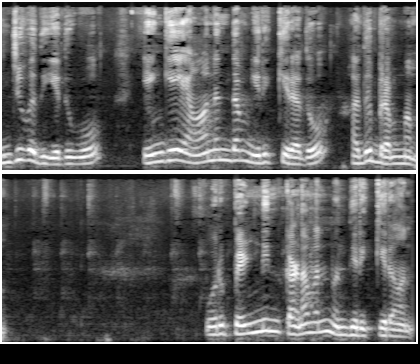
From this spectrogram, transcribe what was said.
எஞ்சுவது எதுவோ எங்கே ஆனந்தம் இருக்கிறதோ அது பிரம்மம். ஒரு பெண்ணின் கணவன் வந்திருக்கிறான்.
